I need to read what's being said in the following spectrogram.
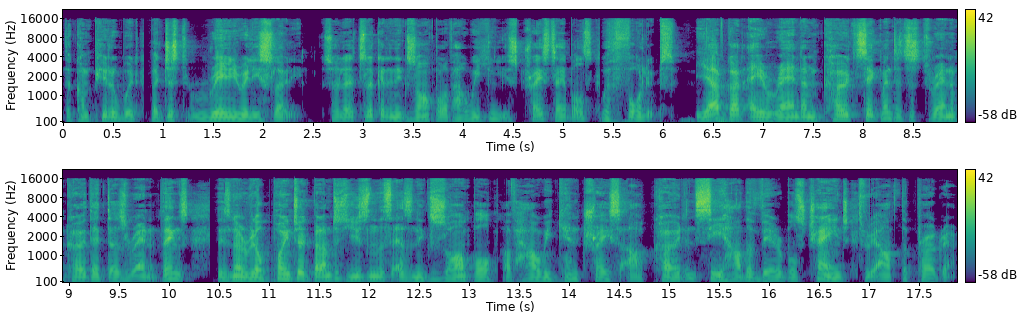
the computer would, but just really, really slowly. So let's look at an example of how we can use trace tables with for loops. Here I've got a random code segment. It's just random code that does random things. There's no real point to it, but I'm just using this as an example of how we can trace our code and see how the variables change throughout the program.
